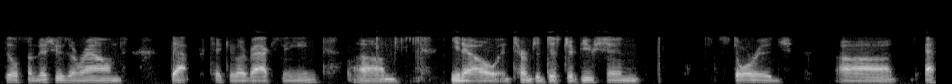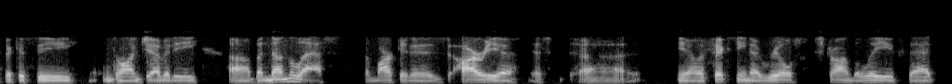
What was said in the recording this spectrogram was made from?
still some issues around that particular vaccine, um, you know, in terms of distribution, storage, uh, efficacy, and longevity. Uh, but nonetheless, the market is already, a, uh, you know, affixing a real strong belief that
